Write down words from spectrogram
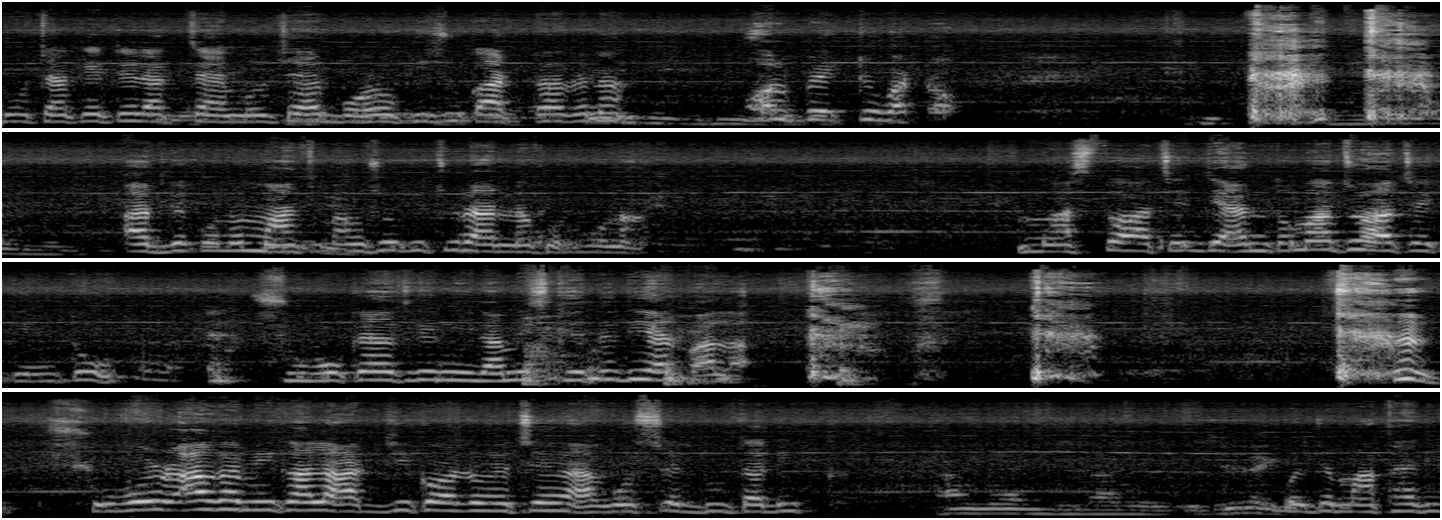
মোচা কেটে রাখছে, আমি বলছি, আর বড় কিছু কাটতে হবে না, অল্প একটু কাটো আজকে কোনো মাছ, মাংস কিছু রান্না করব না। মাছ তো আছে, জ্যান্ত মাছও আছে, কিন্তু শুভকে আজকে নিরামিষ খেতে দিয়ে আর পালা। শুভর আগামীকাল আরজি কর রয়েছে, আগস্টের দু তারিখ ওই যে মাথারি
